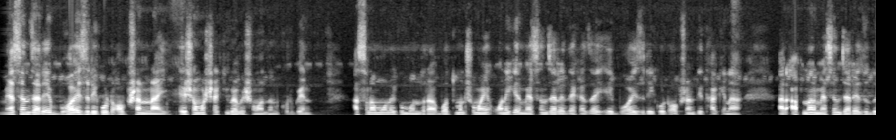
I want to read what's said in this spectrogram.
মেসেঞ্জারে ভয়েস রেকর্ড অপশন নাই। এই সমস্যা কীভাবে সমাধান করবেন? আসসালামু আলাইকুম বন্ধুরা, বর্তমান সময়ে অনেকের মেসেঞ্জারে দেখা যায় এই ভয়েস রেকর্ড অপশনটি থাকে না। আর আপনার মেসেঞ্জারে যদি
